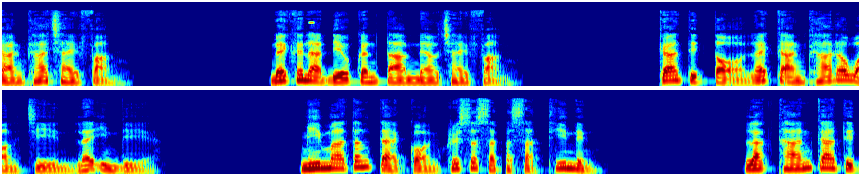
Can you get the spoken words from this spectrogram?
การค้าชายฝั่ง ในขณะเดียวกันตามแนวชายฝั่ง การติดต่อและการค้าระหว่างจีนและอินเดีย มีมาตั้งแต่ก่อนคริสตศักราชที่หนึ่งหลักฐานการติด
